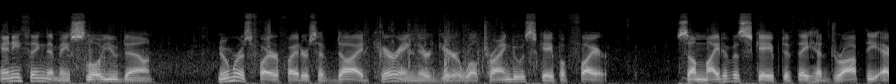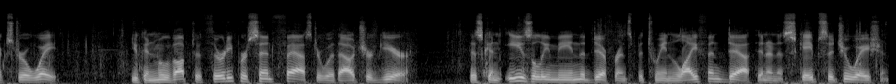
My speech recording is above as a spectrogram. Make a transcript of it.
anything that may slow you down. Numerous firefighters have died carrying their gear while trying to escape a fire. Some might have escaped if they had dropped the extra weight. You can move up to 30% faster without your gear. This can easily mean the difference between life and death in an escape situation.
